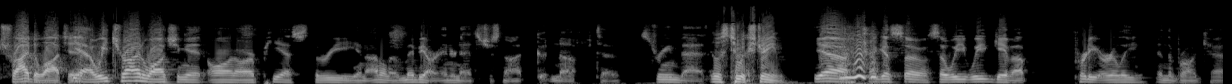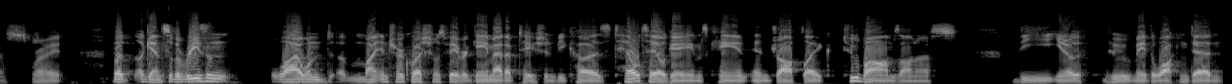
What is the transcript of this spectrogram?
tried to watch it. Yeah, we tried watching it on our PS3, and I don't know, maybe our internet's just not good enough to stream that. It was too extreme. Yeah, I guess so. So we, we gave up pretty early in the broadcast. Right. But again, so the reason why I wanted my intro question was favorite game adaptation because Telltale Games came and dropped like two bombs on us. The you know who made The Walking Dead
